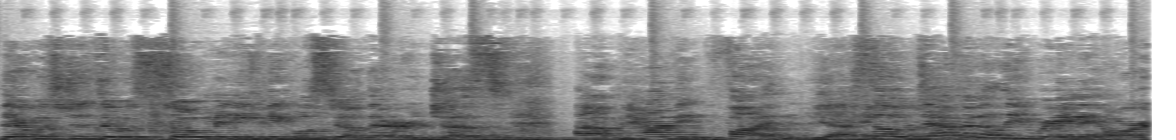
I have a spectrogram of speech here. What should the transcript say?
There was just there was so many people still there just um, having fun. Yeah, So definitely rain it or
